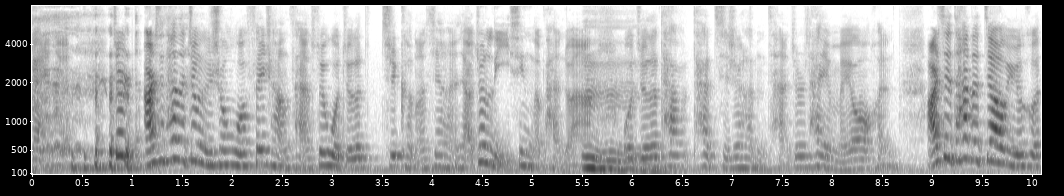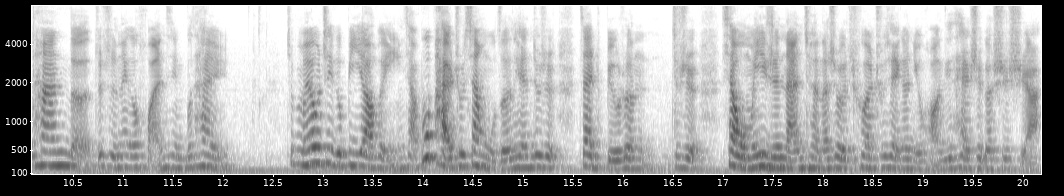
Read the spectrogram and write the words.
概念，就是而且他的政治生活非常惨，所以我觉得其实可能性很小，就理性的判断啊。嗯嗯，我觉得他他其实很惨，就是他也没有很，而且他的教育和他的就是那个环境不太，就没有这个必要和影响。不排除像武则天，就是在比如说就是像我们一直男权的时候，突然出现一个女皇帝，她也是个事实啊。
